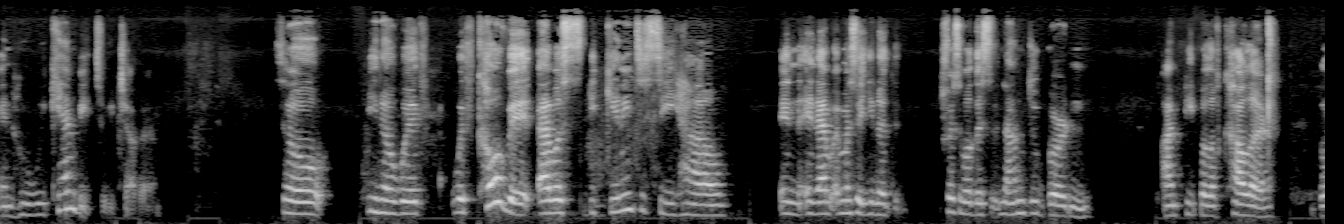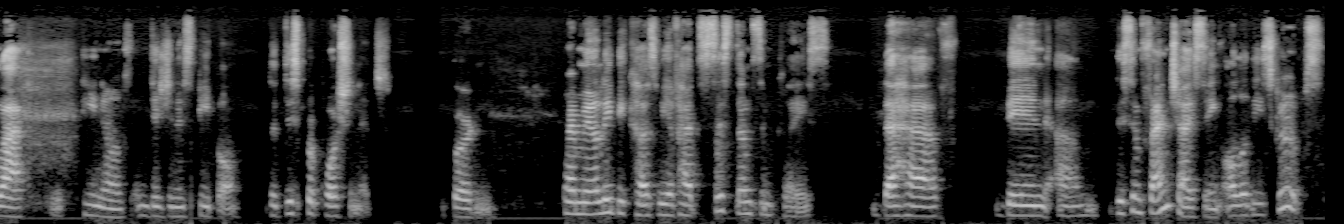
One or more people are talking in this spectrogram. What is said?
and who we can be to each other. So, you know, with with COVID, I was beginning to see how, and, and I'm gonna say, you know, first of all, there's an undue burden on people of color, Black, Latinos, Indigenous people, the disproportionate burden, primarily because we have had systems in place that have been um, disenfranchising all of these groups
